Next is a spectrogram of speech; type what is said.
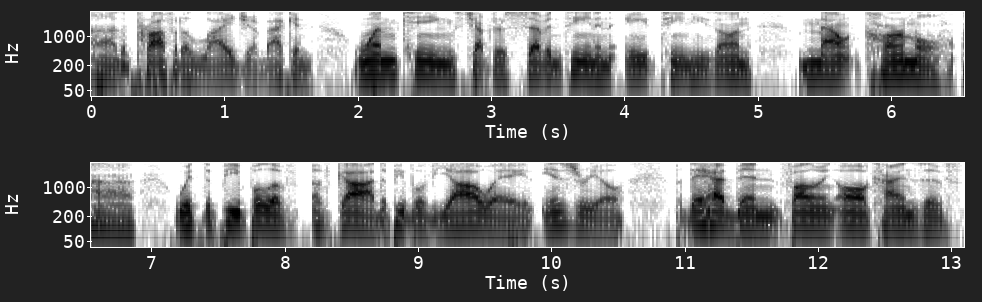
uh, the prophet Elijah back in 1 Kings chapters 17 and 18. He's on Mount Carmel uh, with the people of, of God, the people of Yahweh, Israel. But they had been following all kinds of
